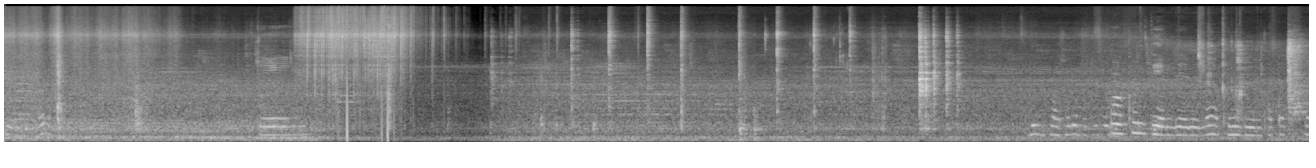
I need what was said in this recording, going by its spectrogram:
어, 큰 뒤에 내리 네. 큰 뒤에 바닥 에.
